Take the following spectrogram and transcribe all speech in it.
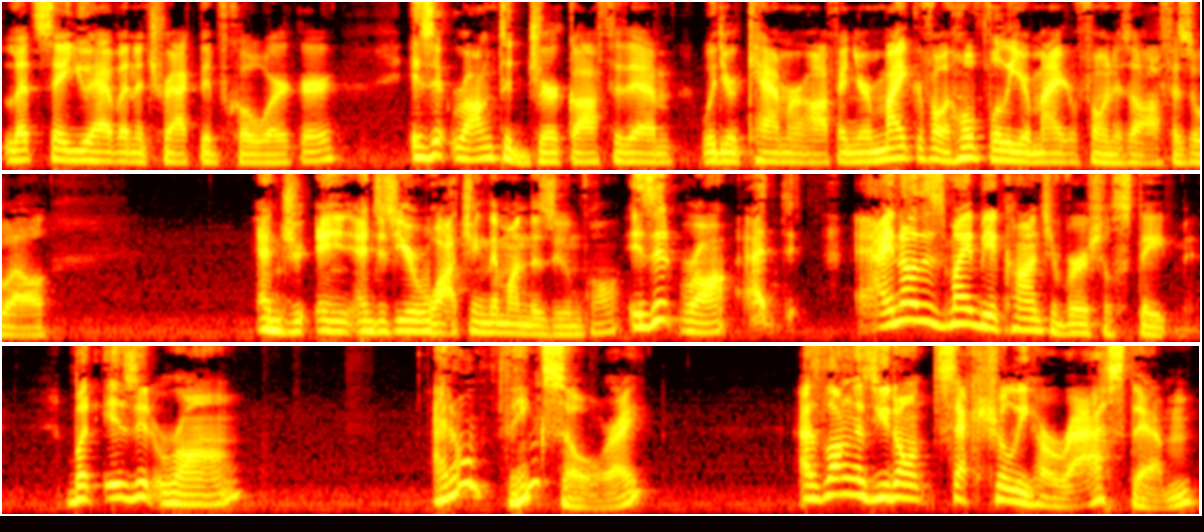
let's say you have an attractive coworker, is it wrong to jerk off to them with your camera off and your microphone? Hopefully your microphone is off as well. And, and just you're watching them on the Zoom call. Is it wrong? I, I know this might be a controversial statement, but is it wrong? I don't think so, right? As long as you don't sexually harass them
